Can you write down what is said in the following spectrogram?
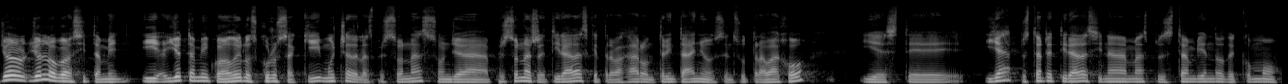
yo, yo lo veo así también. Y yo también cuando doy los cursos aquí, muchas de las personas son ya personas retiradas que trabajaron 30 años en su trabajo y, este, y ya pues, están retiradas y nada más pues están viendo de cómo,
